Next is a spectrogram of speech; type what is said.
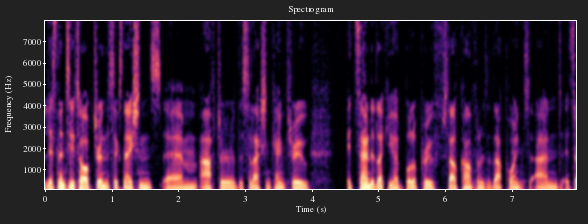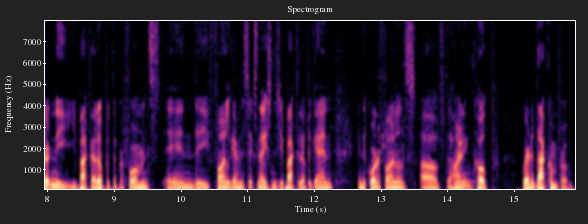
Listening to you talk during the Six Nations um, after the selection came through, it sounded like you had bulletproof self confidence at that point, and it certainly you backed that up with the performance in the final game of the Six Nations. You backed it up again in the quarterfinals of the Heineken Cup. Where did that come from?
